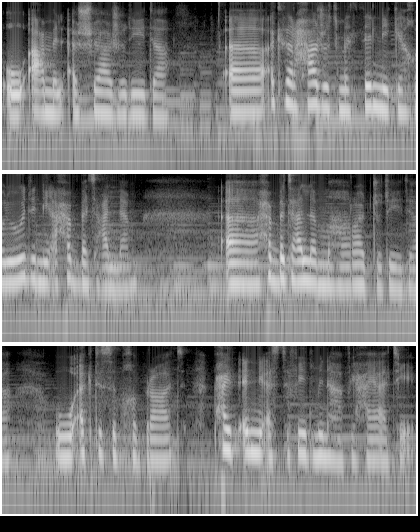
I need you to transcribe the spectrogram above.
وأعمل أشياء جديدة. آه، أكثر حاجة تمثلني كخلود إني أحب أتعلم. آه، أحب أتعلم مهارات جديدة وأكتسب خبرات بحيث إني أستفيد منها في حياتي.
